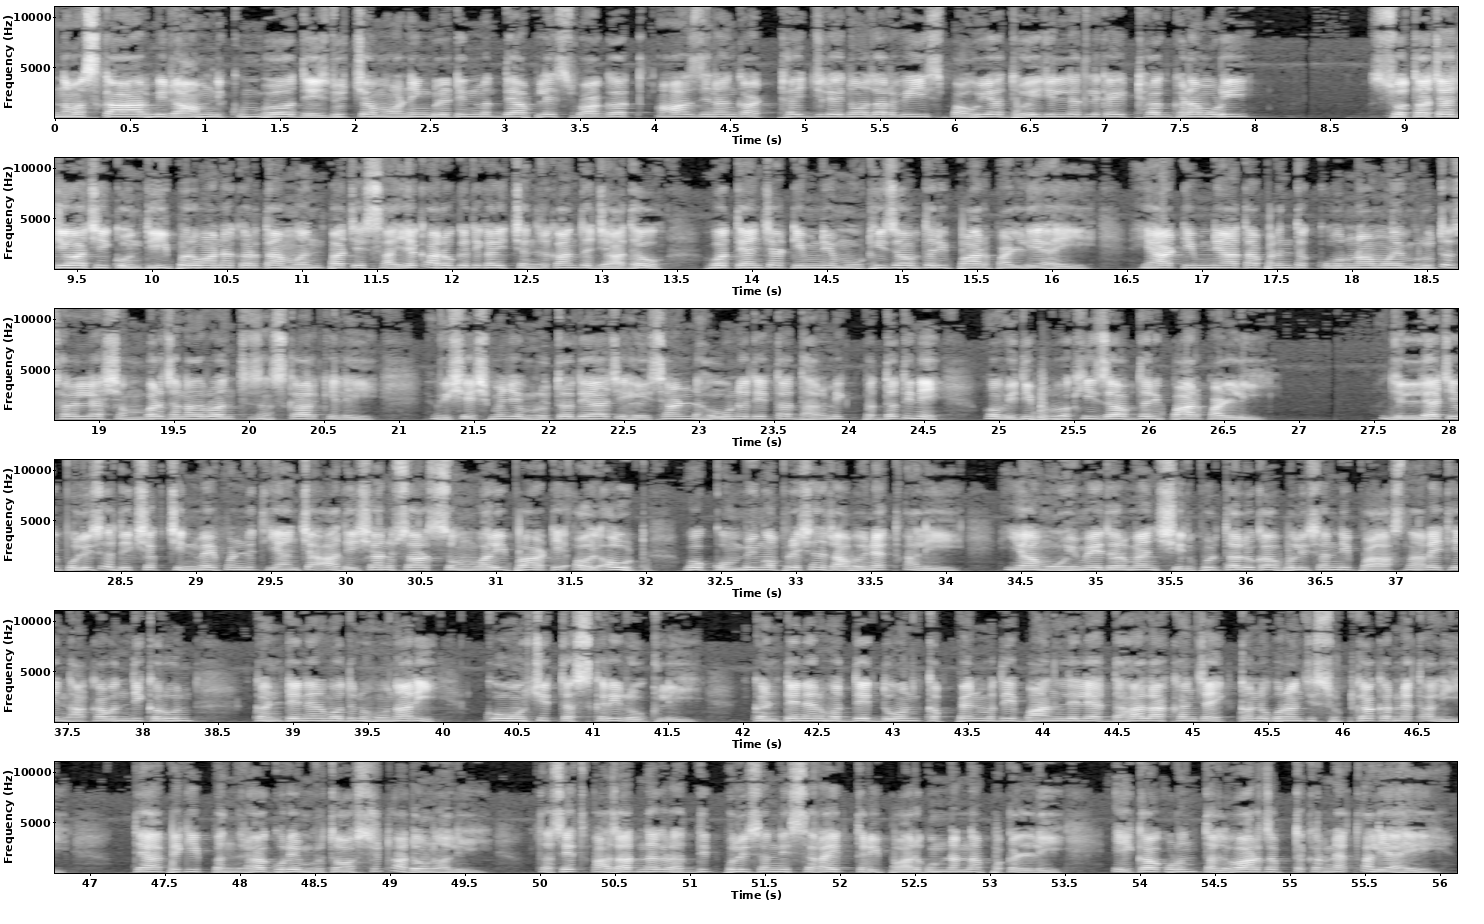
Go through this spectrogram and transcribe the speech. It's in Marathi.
नमस्कार मी राम निकुंभ. देशदूतच्या मॉर्निंग बुलेटिनमध्ये आपले स्वागत. आज दिनांक अठ्ठावीस जुलै दोन हजार वीस पाहूया धुळे जिल्ह्यातले काही ठग घडामोडी. स्वतःच्या जीवाची कोणतीही पर्वा न करता मनपाचे सहाय्यक आरोग्य अधिकारी चंद्रकांत जाधव व त्यांच्या टीमने मोठी जबाबदारी पार पाडली आहे. या टीमने आतापर्यंत कोरोनामुळे मृत झालेल्या शंभर जणांवर अंत्यसंस्कार केले. विशेष म्हणजे मृतदेहाची हेळसांड होऊ न देता धार्मिक पद्धतीने व विधीपूर्वक ही जबाबदारी पार पाडली. जिल्ह्याचे पोलीस अधीक्षक चिन्मय पंडित यांच्या आदेशानुसार सोमवारी पहाटे ऑल आऊट व कोम्बिंग ऑपरेशन राबविण्यात आले. या मोहिमेदरम्यान शिरपूर तालुका पोलिसांनी पळासणार येथे नाकाबंदी करून कंटेनरमधून होणारी गोवंशी तस्करी रोखली. कंटेनरमध्ये दोन कप्प्यांमध्ये बांधलेल्या दहा लाखांच्या एक्कावन्न गुरांची सुटका करण्यात आली. त्यापैकी पंधरा गुरे मृतावस्थेत आढळून आली. तसेच आझादनगर हद्दीत पोलिसांनी सराईत तडीपार गुंडांना पकडले. एकाकडून तलवार जप्त करण्यात आली आहे.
